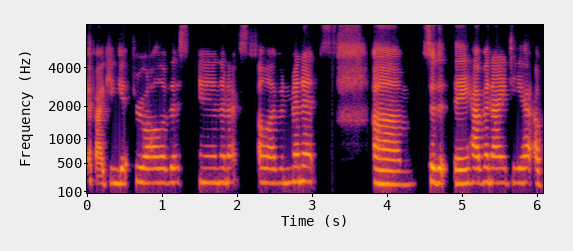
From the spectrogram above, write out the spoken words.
if I can get through all of this in the next 11 minutes um, so that they have an idea of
